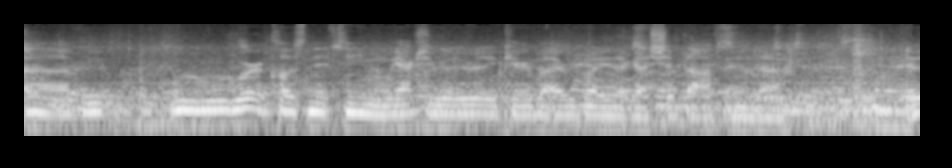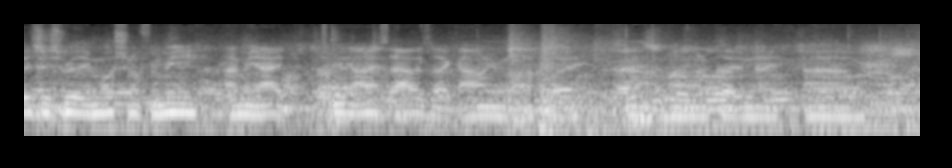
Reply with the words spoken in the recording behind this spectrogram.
uh, we, we, we're a close knit team and we actually really really care about everybody that got shipped off and uh, it was just really emotional for me. I mean, I to be honest, I was like, I don't even want to play. Um, I don't want to play tonight. Um,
